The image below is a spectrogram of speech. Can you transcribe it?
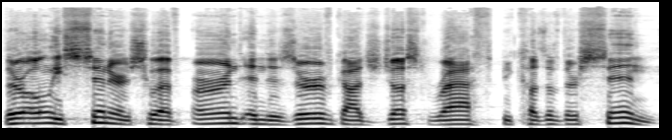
There are only sinners who have earned and deserved God's just wrath because of their sin.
